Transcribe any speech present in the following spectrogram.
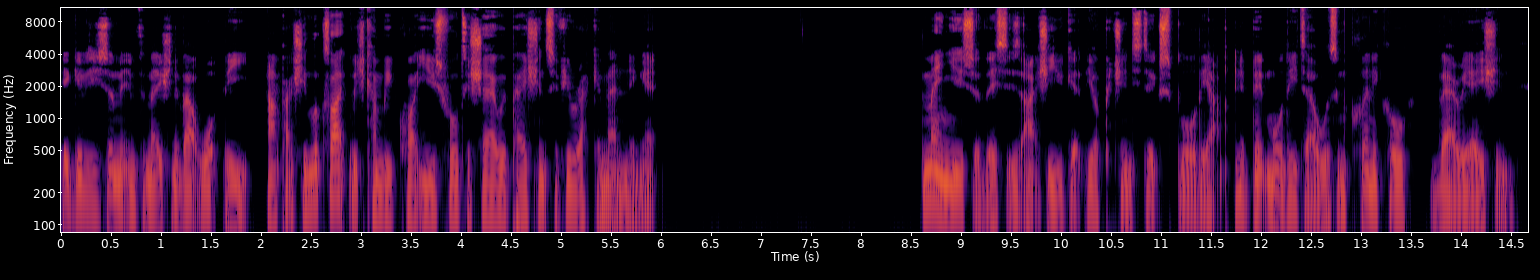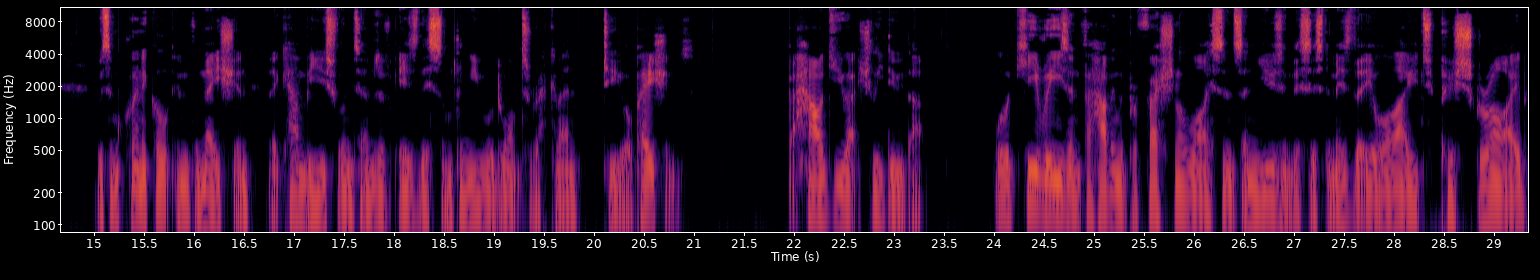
it gives you some information about what the app actually looks like, which can be quite useful to share with patients if you're recommending it. The main use of this is actually you get the opportunity to explore the app in a bit more detail with some clinical variation, with some clinical information that can be useful in terms of is this something you would want to recommend to your patients. But how do you actually do that? Well, the key reason for having the professional license and using this system is that it will allow you to prescribe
